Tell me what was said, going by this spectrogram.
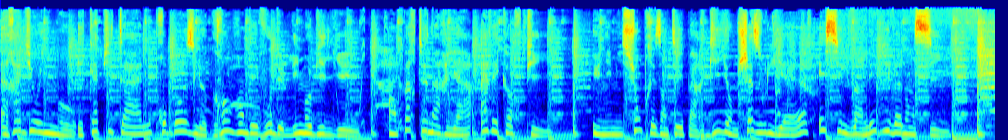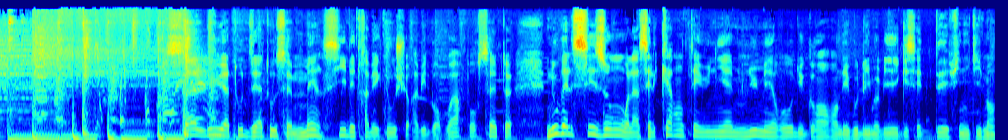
Radio Imo et Capital proposent le grand rendez-vous de l'immobilier en partenariat avec Orpi. Une émission présentée par Guillaume Chazoulière et Sylvain Lévy-Valency. Salut à toutes et à tous, merci d'être avec nous, je suis ravi de vous revoir pour cette nouvelle saison. Voilà, c'est le 41e numéro du grand rendez-vous de l'immobilier qui s'est définitivement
